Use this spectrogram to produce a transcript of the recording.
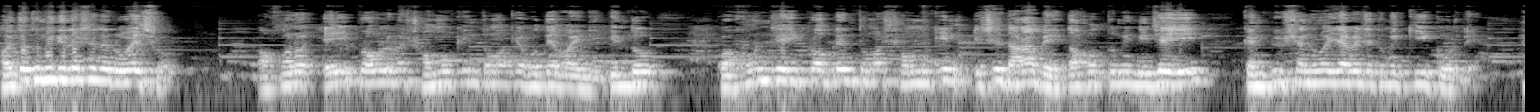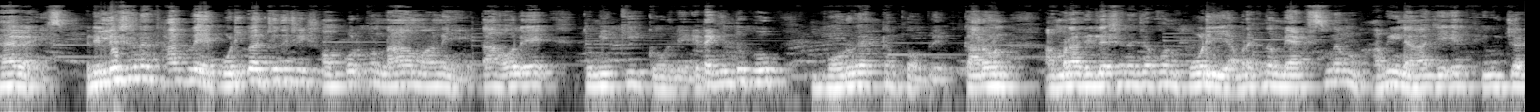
হয়তো তুমি রিলেশনে রয়েছো। কখনো এই প্রবলেমের সম্মুখীন তোমাকে হতে হয়নি। কিন্তু কখন যে এই প্রবলেম তোমার সম্মুখীন এসে দাঁড়াবে, তখন তুমি নিজেই কনফিউশন হয়ে যাবে যে তুমি কি করবে। হ্যাঁ গাইস রিলেশনে থাকলে পরিবার যদি সেই সম্পর্ক না মানে তাহলে তুমি কি করলে এটা কিন্তু খুব বড় একটা প্রবলেম কারণ আমরা রিলেশনে যখন পড়ি, আমরা কিন্তু ম্যাক্সিমাম ভাবি না যে এর ফিউচার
